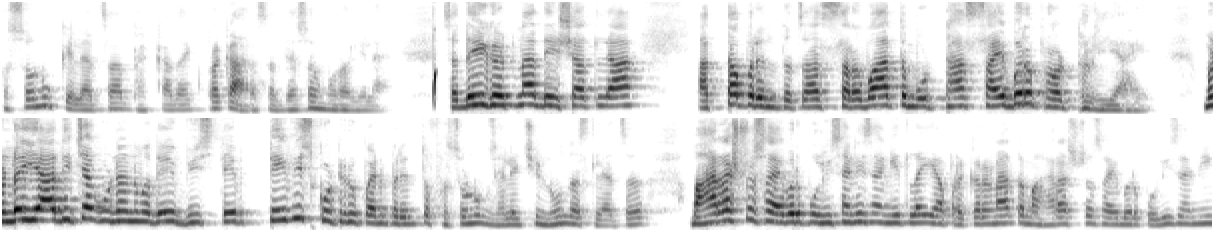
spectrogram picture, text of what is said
फसवणूक केल्याचा धक्कादायक प्रकार सध्या समोर आलेला आहे. सध्या ही घटना देशातल्या आत्तापर्यंतचा सर्वात मोठा सायबर फ्रॉड ठरली आहे. मंडळी या आधीच्या गुन्ह्यांमध्ये वीस ते तेवीस कोटी रुपयांपर्यंत फसवणूक झाल्याची नोंद असल्याचं महाराष्ट्र सायबर पोलिसांनी सांगितलं. या प्रकरणात महाराष्ट्र सायबर पोलिसांनी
